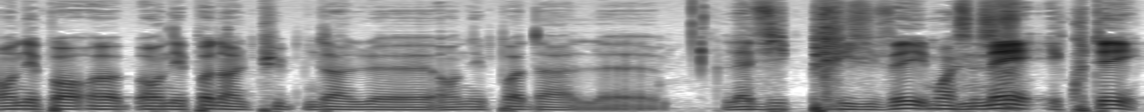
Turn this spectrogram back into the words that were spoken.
on n'est pas, euh, on n'est pas dans le pub, dans le, on n'est pas dans le, la vie privée. Ouais, mais écoutez,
